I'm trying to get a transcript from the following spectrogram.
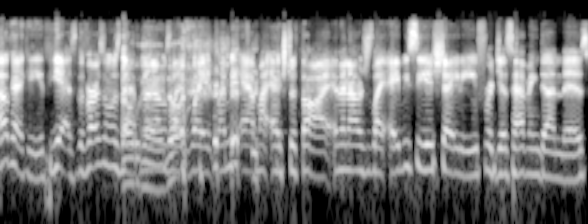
Okay, Keith. Yes, the first one was that. but then I was no. like, wait, let me add my extra thought. And then I was just like, ABC is shady for just having done this.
